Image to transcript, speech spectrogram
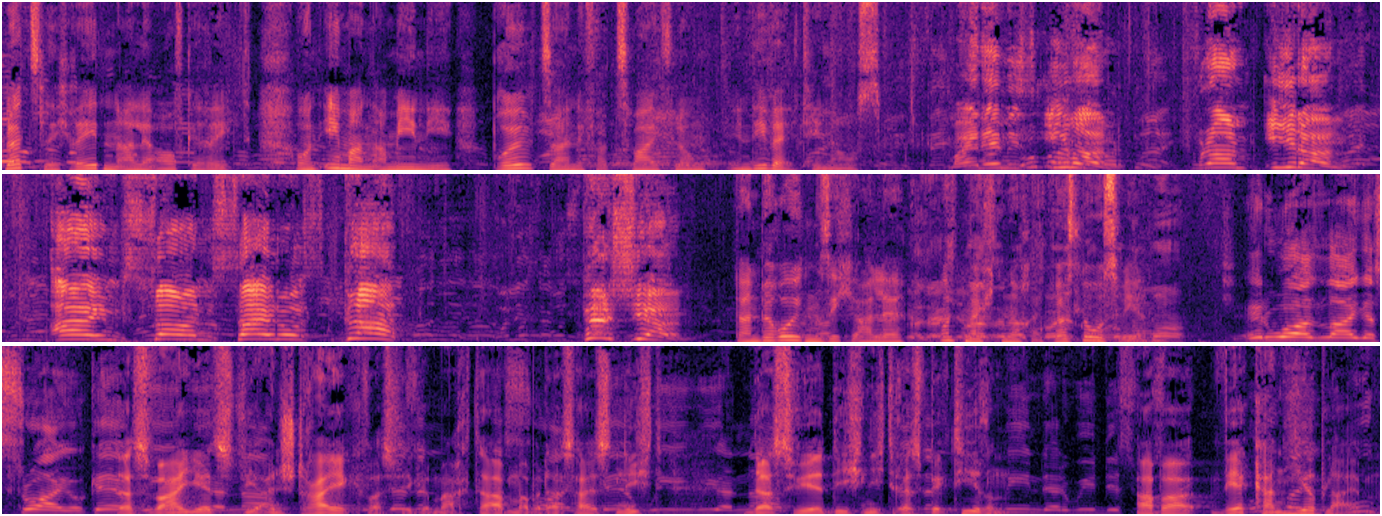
Plötzlich reden alle aufgeregt und Iman Amini brüllt seine Verzweiflung in die Welt hinaus. My name is Iman from Iran. I'm son Cyrus God. Persian. Dann beruhigen sich alle und möchten noch etwas loswerden. Das war jetzt wie ein Streik, was wir gemacht haben, aber das heißt nicht, dass wir dich nicht respektieren. Aber wer kann hier bleiben?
